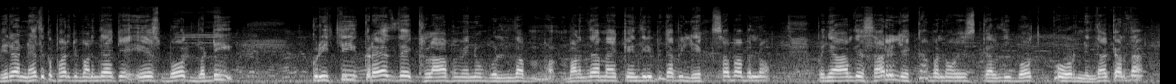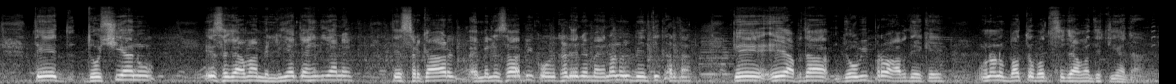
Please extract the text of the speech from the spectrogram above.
ਮੇਰਾ ਨੈਤਿਕ ਫਰਜ਼ ਬਣਦਾ ਕਿ ਇਸ ਬਹੁਤ ਵੱਡੀ ਕੁਰੀਤੀ ਕਰੈਤ ਦੇ ਖਿਲਾਫ ਮੈਨੂੰ ਬੋਲਣ ਦਾ ਬ- ਬਣਦਾ ਮੈਂ ਕੇਂਦਰੀ ਪੰਜਾਬੀ ਲੇਖਕ ਸਭਾ ਵੱਲੋਂ, ਪੰਜਾਬ ਦੇ ਸਾਰੇ ਲੇਖਕਾਂ ਵੱਲੋਂ ਇਸ ਗੱਲ ਦੀ ਬਹੁਤ ਘੋਰ ਨਿੰਦਾ ਕਰਦਾ। ਤੇ ਦੋਸ਼ੀਆਂ ਨੂੰ ਇਹ ਸਜ਼ਾਵਾਂ ਮਿਲਣੀਆਂ ਚਾਹੀਦੀਆਂ ਨੇ ਤੇ ਸਰਕਾਰ ਐਮਐਲਏ ਸਾਹਿਬ ਵੀ ਕੋਲ ਖੜੇ ਨੇ, ਮੈਂ ਇਹਨਾਂ ਨੂੰ ਵੀ ਬੇਨਤੀ ਕਰਦਾ ਕਿ ਇਹ ਆਪਦਾ ਜੋ ਵੀ ਪ੍ਰਭਾਵ ਦੇ ਕੇ ਉਹਨਾਂ ਨੂੰ ਵੱਧ ਤੋਂ ਵੱਧ ਸਜ਼ਾਵਾਂ ਦਿੱਤੀਆਂ ਜਾਣ।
